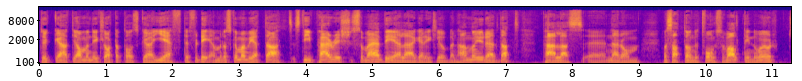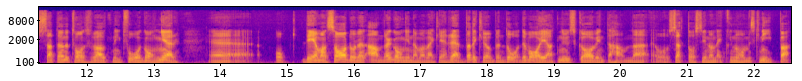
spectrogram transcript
tycka att ja men det är klart att de ska ge efter för det. Men då ska man veta att Steve Parrish som är delägare i klubben, han har ju räddat Palace eh, när de var satta under tvångsförvaltning. De har varit satta under tvångsförvaltning två gånger. Eh, och det man sa då den andra gången när man verkligen räddade klubben då, det var ju att nu ska vi inte hamna och sätta oss i någon ekonomisk knipa.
